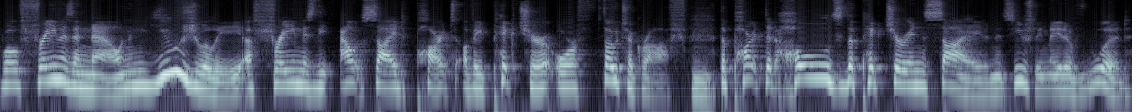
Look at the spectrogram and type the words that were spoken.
Well, frame is a noun, and usually a frame is the outside part of a picture or photograph. Mm. The part that holds the picture inside, and it's usually made of wood.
